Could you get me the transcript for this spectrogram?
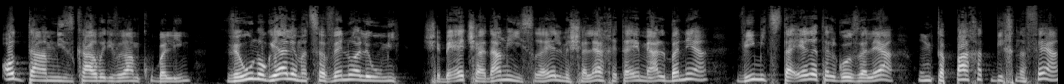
עוד טעם נזכר בדברי המקובלים, והוא נוגע למצבנו הלאומי, שבעת שאדם מישראל משלח את האם מעל בניה, והיא מצטערת על גוזליה ומטפחת בכנפיה,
